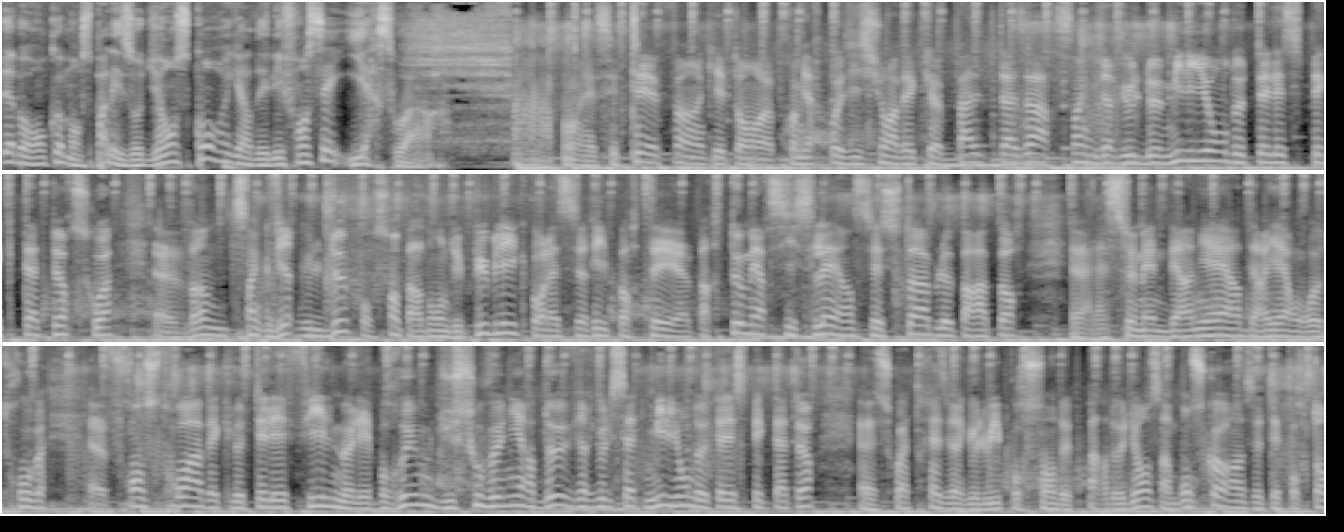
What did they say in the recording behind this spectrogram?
D'abord, on commence par les audiences qu'ont regardé les Français hier soir. c'est TF1 qui est en première position avec Balthazar, 5,2 millions de téléspectateurs, soit 25,2% pardon, du public pour la série portée par Thomas Sisley. Hein. c'est stable par rapport à la semaine dernière. Derrière, on retrouve euh, France 3 avec le téléfilm Les Brumes du souvenir, 2,7 millions de téléspectateurs, euh, soit 13,8% de part d'audience. Un bon score, hein. c'était pourtant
